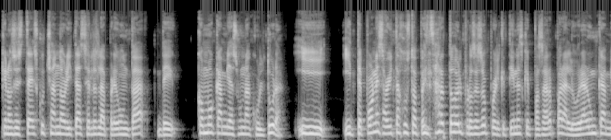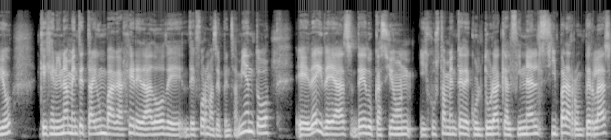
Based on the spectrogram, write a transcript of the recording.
que nos está escuchando ahorita a hacerles la pregunta de cómo cambias una cultura. Y, te pones ahorita justo a pensar todo el proceso por el que tienes que pasar para lograr un cambio que genuinamente trae un bagaje heredado de, formas de pensamiento, eh, de ideas, de educación y justamente de cultura que al final sí para romperlas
